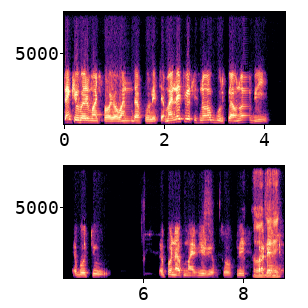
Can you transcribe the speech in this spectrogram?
Thank you very much for your wonderful lecture. My network is not good, so I will not be able to open up my video. So please. Okay.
